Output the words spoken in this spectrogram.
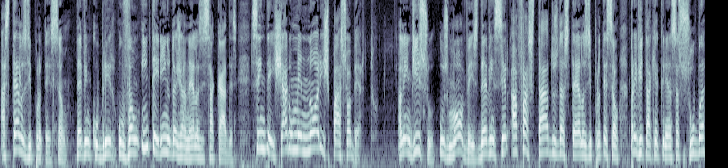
as telas de proteção devem cobrir o vão inteirinho das janelas e sacadas, sem deixar o menor espaço aberto. Além disso, os móveis devem ser afastados das telas de proteção, para evitar que a criança suba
